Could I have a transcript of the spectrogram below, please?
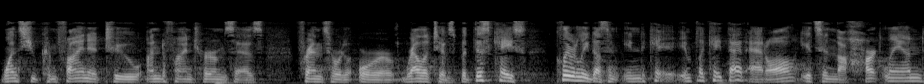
once you confine it to undefined terms as friends or, or relatives. But this case clearly doesn't indicate, implicate that at all. It's in the heartland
